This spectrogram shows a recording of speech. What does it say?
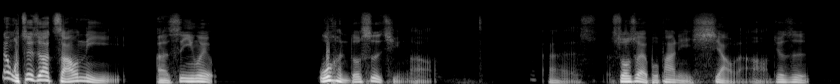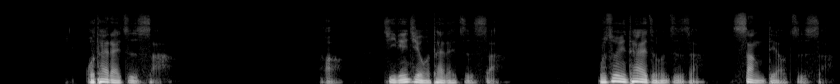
那我最主要找你，呃，是因为我很多事情啊，呃，说出来不怕你笑了啊，就是我太太自杀啊，几年前我太太自杀。我说你太太怎么自杀？上吊自杀。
